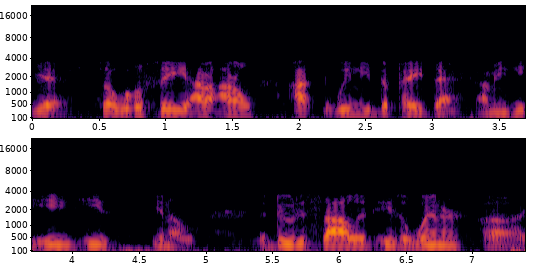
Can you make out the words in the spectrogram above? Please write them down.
Yeah. So we'll see. I don't. I don't. I, we need to pay Dak. I mean, he, he he's you know, the dude is solid. He's a winner. Uh,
